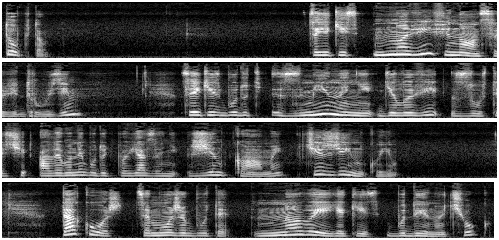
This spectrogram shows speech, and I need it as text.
Тобто це якісь нові фінансові друзі, це якісь будуть змінені ділові зустрічі, але вони будуть пов'язані з жінками чи з жінкою. Також це може бути новий якийсь будиночок,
